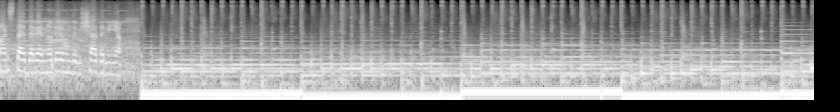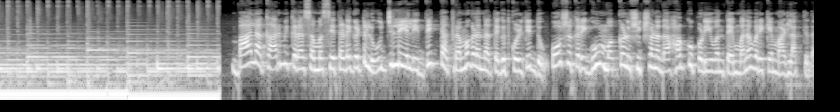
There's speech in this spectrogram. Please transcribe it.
ಮಾಡಿಸ್ತಾ ಇದ್ದಾರೆ ಅನ್ನೋದೇ ಒಂದು ವಿಷಾದನೀಯ. ಬಾಲ ಕಾರ್ಮಿಕರ ಸಮಸ್ಯೆ ತಡೆಗಟ್ಟಲು ಜಿಲ್ಲೆಯಲ್ಲಿ ದಿಟ್ಟ ಕ್ರಮಗಳನ್ನು ತೆಗೆದುಕೊಳ್ತಿದ್ದು. ಪೋಷಕರಿಗೂ ಮಕ್ಕಳು ಶಿಕ್ಷಣದ ಹಕ್ಕು ಪಡೆಯುವಂತೆ ಮನವರಿಕೆ ಮಾಡಲಾಗ್ತಿದೆ.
